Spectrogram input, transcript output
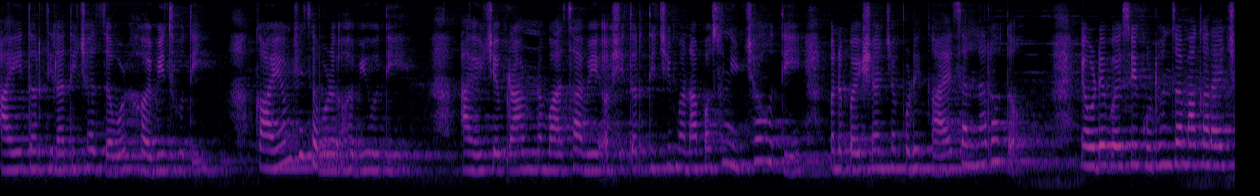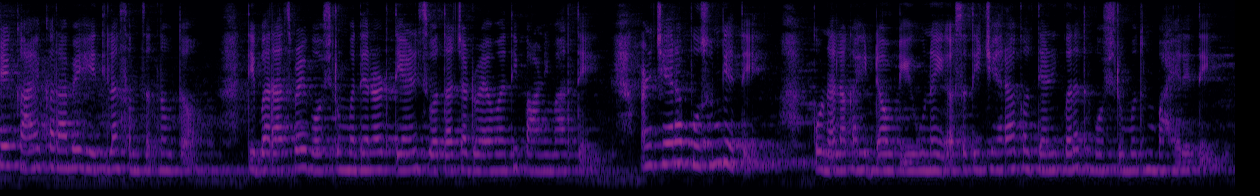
आई तर तिला तिच्या जवळ हवीच होती. कायमची जवळ हवी होती. आईचे प्राण वाचावे अशी तर तिची मनापासून इच्छा होती पण पैशांच्या पुढे काय चालणार होतं? एवढे पैसे कुठून जमा करायचे? काय करावे हे तिला समजत नव्हतं. ती बराच वेळ वॉशरूममध्ये रडते आणि स्वतःच्या डोळ्यावरती पाणी मारते आणि चेहरा पुसून घेते. कोणाला काही डाऊट येऊ नये असं ती चेहरा करते आणि परत वॉशरूममधून बाहेर येते.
